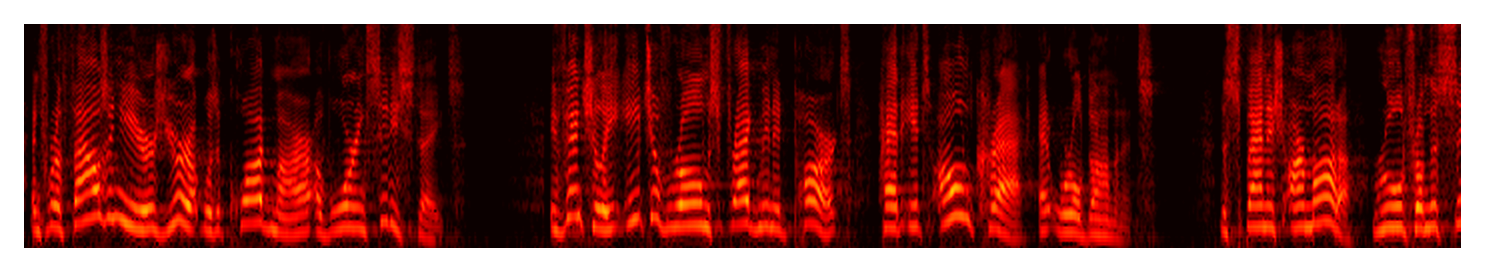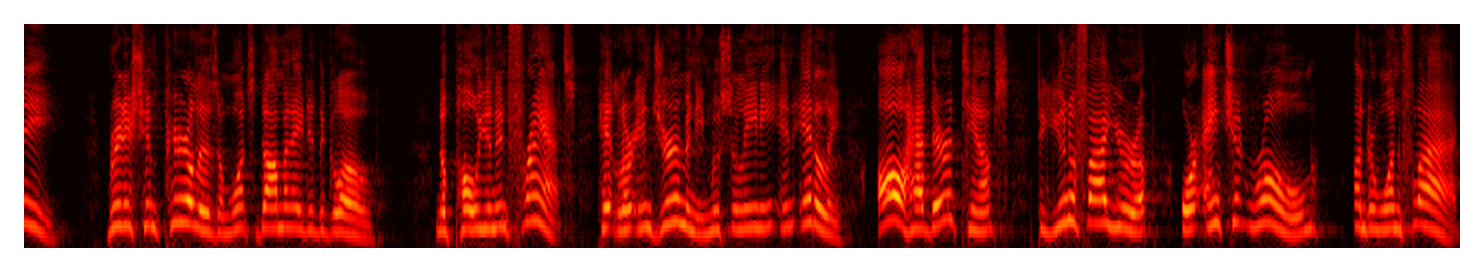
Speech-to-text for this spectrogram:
And for a thousand years, Europe was a quagmire of warring city states. Eventually, each of Rome's fragmented parts had its own crack at world dominance. The Spanish Armada ruled from the sea. British imperialism once dominated the globe. Napoleon in France, Hitler in Germany, Mussolini in Italy all had their attempts to unify Europe or ancient Rome under one flag.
